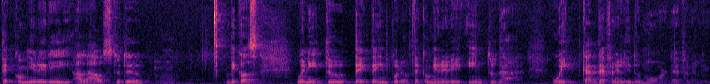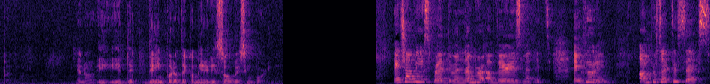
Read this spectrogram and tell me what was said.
the community allows to do mm-hmm. because we need to take the input of the community into that. We can definitely do more, definitely, but you know, it, it, the, the input of the community is always important. HIV is spread through a number of various methods, including unprotected sex,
